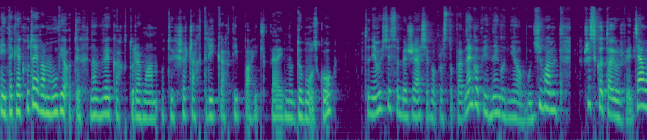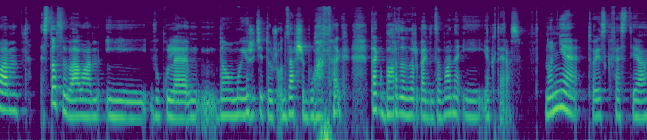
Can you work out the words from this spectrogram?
I tak jak tutaj Wam mówię o tych nawykach, które mam, o tych rzeczach, trikach, tipach i tak dalej no, do mózgu, to nie myślcie sobie, że ja się po prostu pewnego pięknego dnia obudziłam, wszystko to już wiedziałam, stosowałam i w ogóle no, moje życie to już od zawsze było tak, tak bardzo zorganizowane i jak teraz. No nie, to jest kwestia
